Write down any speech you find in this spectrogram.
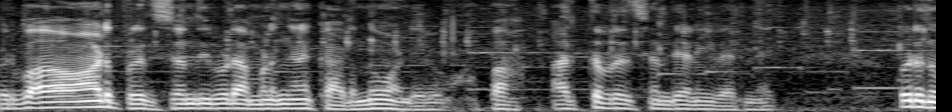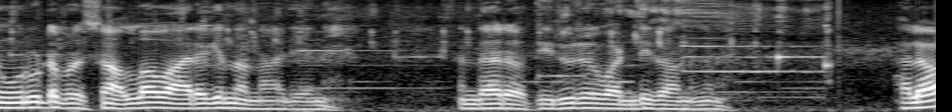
ഒരുപാട് പ്രതിസന്ധിയിലൂടെ നമ്മളിങ്ങനെ കടന്നു പോകേണ്ടി വരും. അപ്പം അടുത്ത പ്രതിസന്ധിയാണ് ഈ വരുന്നത്. ഒരു നൂറുകൂട്ട പ്രശ്നം. അള്ളാഹു ആരോഗ്യം തന്നാൽ മതി തന്നെ എന്താ പറയുക തിരൂര് വണ്ടി തന്നിങ്ങനെ ഹലോ?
